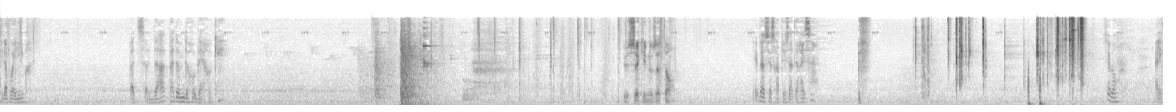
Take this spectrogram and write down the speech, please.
Si la voie est libre. Pas de soldats, pas d'homme de Robert, ok? Tu sais qu'il nous attend. Eh ben, ce sera plus intéressant. C'est bon. Allez.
